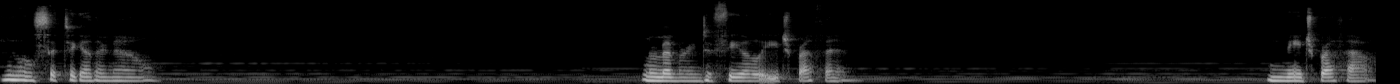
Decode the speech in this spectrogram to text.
And we'll sit together now. Remembering to feel each breath in and each breath out.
